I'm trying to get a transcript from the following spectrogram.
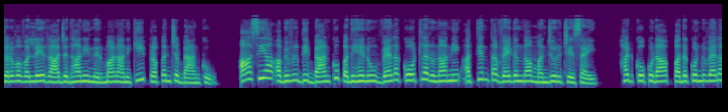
చొరవ వల్లే రాజధాని నిర్మాణానికి ప్రపంచ బ్యాంకు ఆసియా అభివృద్ధి బ్యాంకు పదిహేను వేల కోట్ల రుణాన్ని అత్యంత వేగంగా మంజూరు చేశాయి. హడ్కో కూడా పదకొండు వేల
